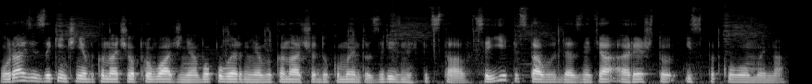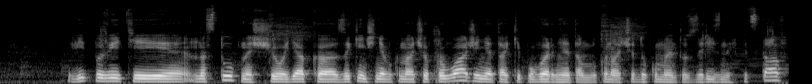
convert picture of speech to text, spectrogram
У разі закінчення виконавчого провадження або повернення виконавчого документу з різних підстав, це є підставою для зняття арешту із спадкового майна? Відповідь е, наступна, що як е, закінчення виконавчого провадження, так і повернення там виконавчого документу з різних підстав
